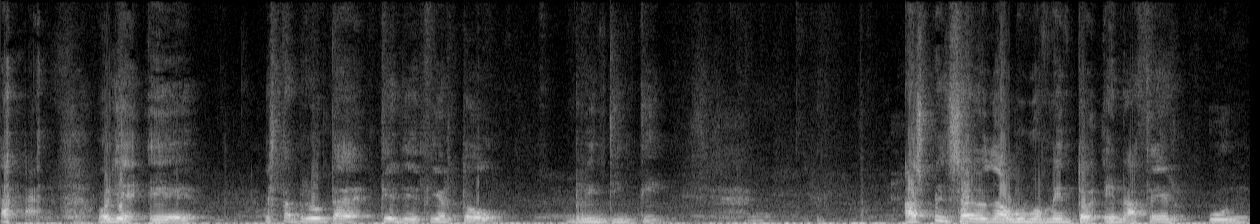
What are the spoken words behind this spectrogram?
Oye, eh, esta pregunta tiene cierto rintintín. ¿Has pensado en algún momento en hacer un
